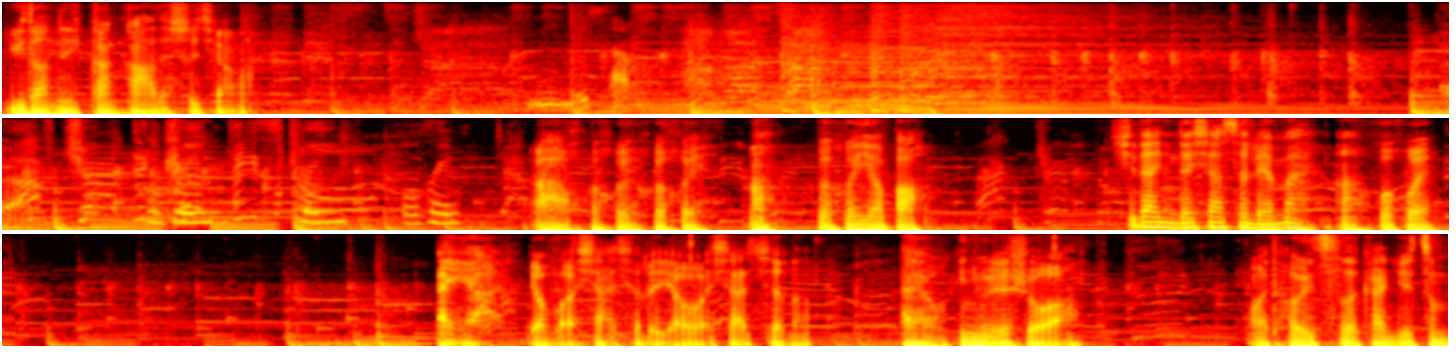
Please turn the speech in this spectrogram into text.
遇到那尴尬的事情了。嗯，灰灰我会啊，灰灰灰灰啊，灰灰要宝，期待你的下次连麦啊，灰灰。哎呀，要宝下去了，要宝下去了。哎呀，我跟你们说啊，我头一次感觉这么，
